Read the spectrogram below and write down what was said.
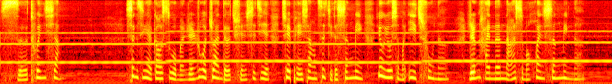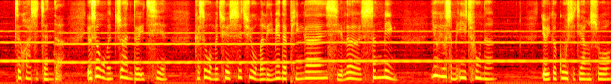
蛇吞象。圣经也告诉我们：人若赚得全世界，却赔上自己的生命，又有什么益处呢？人还能拿什么换生命呢？这话是真的。有时候我们赚得一切，可是我们却失去我们里面的平安、喜乐、生命，又有什么益处呢？有一个故事这样说：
